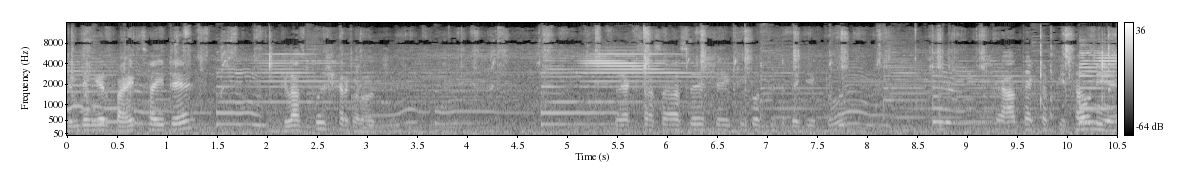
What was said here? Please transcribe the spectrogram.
বিল্ডিং এর বাইর সাইডে গ্লাস পরিষ্কার করা হচ্ছে। তো এক চাষা আছে, সে কি করতেছে দেখি একটু। হাতে একটা পিছাও নিয়ে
